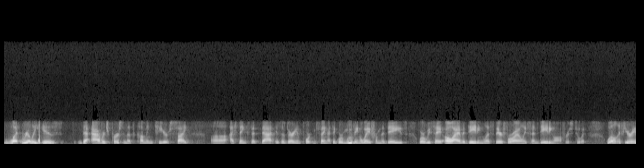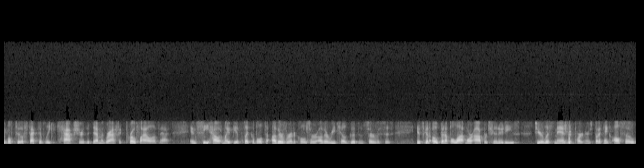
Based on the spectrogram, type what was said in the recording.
what really is the average person that's coming to your site. Uh, I think that that is a very important thing. I think we're moving away from the days where we say, "Oh, I have a dating list, therefore I only send dating offers to it." Well, if you're able to effectively capture the demographic profile of that and see how it might be applicable to other verticals or other retail goods and services, it's going to open up a lot more opportunities to your list management partners, but I think also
